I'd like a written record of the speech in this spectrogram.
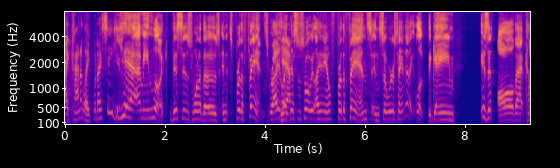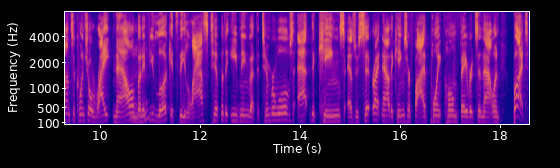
I kind of like what I see here? Yeah, I mean, look, this is one of those, and it's for the fans, right? Yeah. Like this is what we, like, you know, for the fans, and so we are saying, look, the game isn't all that consequential right now, but Mm-hmm. if you look, it's the last tip of the evening. We got the Timberwolves at the Kings. As we sit right now, the Kings are five point home favorites in that one, but.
